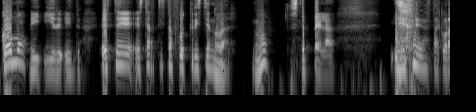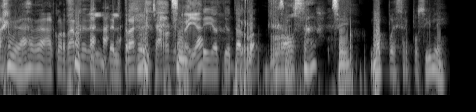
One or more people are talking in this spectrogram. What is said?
¿Cómo? Y, y- y este, este artista fue Cristian Nodal, ¿no? Este pela. Y hasta coraje me da acordarme del, del traje de charro que Sí, traía. sí, yo, yo también. Rosa. Sí. No puede ser posible.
